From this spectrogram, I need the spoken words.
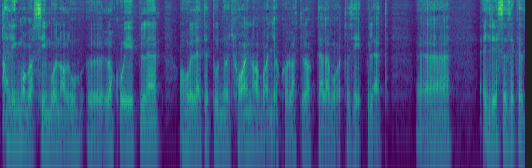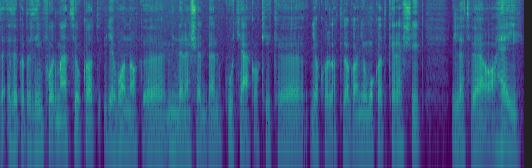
elég magas színvonalú lakóépület, ahol lehetett tudni, hogy hajnalban gyakorlatilag tele volt az épület. Egyrészt ezeket, ezeket az információkat, ugye vannak minden esetben kutyák, akik gyakorlatilag a nyomokat keresik, illetve a helyi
